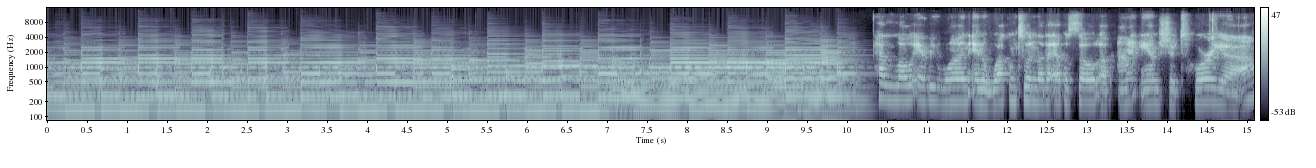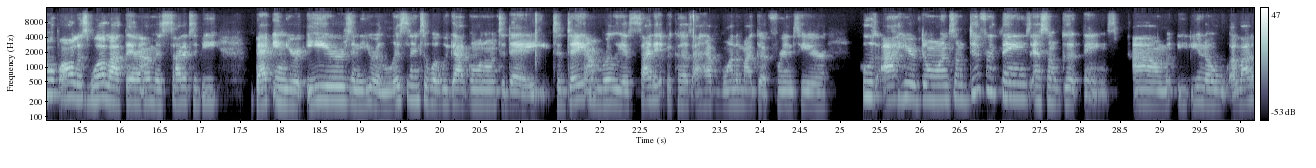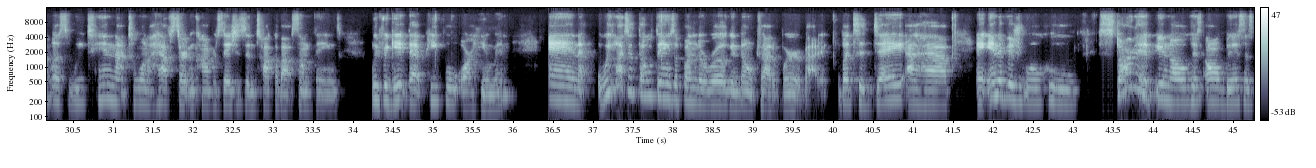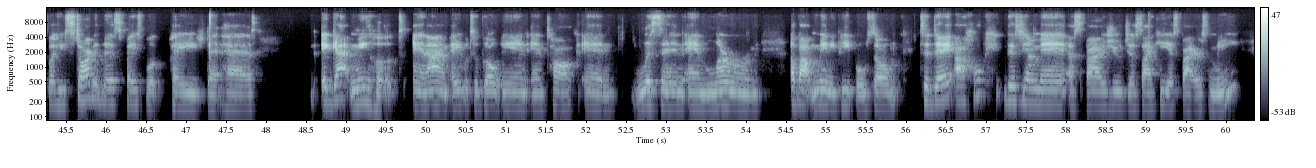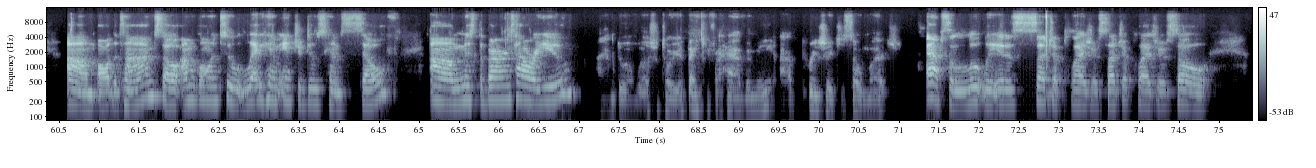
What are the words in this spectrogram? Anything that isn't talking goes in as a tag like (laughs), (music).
Hello, everyone, and welcome to another episode of I Am Shatoria. I hope all is well out there. I'm excited to be back in your ears and you're listening to what we got going on today. Today, I'm really excited because I have one of my good friends here who's out here doing some different things and some good things. Um, you know, a lot of us, we tend not to want to have certain conversations and talk about some things. We forget that people are human and we like to throw things up under the rug and don't try to worry about it. But today I have an individual who started, you know, his own business, but he started this Facebook page that has it got me hooked and I am able to go in and talk and listen and learn about many people. So today I hope this young man aspires you just like he aspires me um, all the time. So I'm going to let him introduce himself um, Mr. Burns, how are you? I am doing well, Shatoria. Thank you for having me. I appreciate you so much. Absolutely. It is such a pleasure, such a pleasure. So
